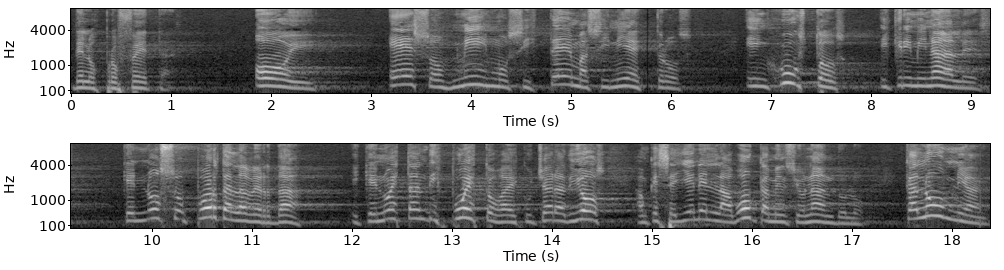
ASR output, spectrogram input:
de los profetas. Hoy, esos mismos sistemas siniestros, injustos y criminales, que no soportan la verdad y que no están dispuestos a escuchar a Dios, aunque se llenen la boca mencionándolo. Calumnian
